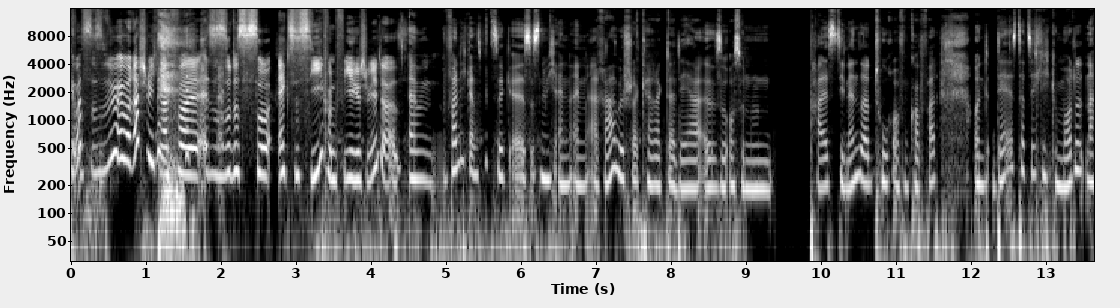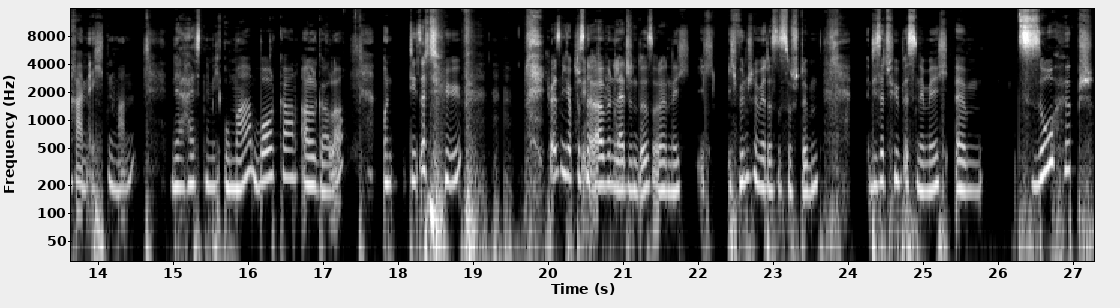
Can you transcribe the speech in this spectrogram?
gewusst. Das überrascht mich gerade voll. Also so, dass du so exzessiv und viel gespielt hast. ähm, fand ich ganz witzig. Äh, Es ist nämlich ein, ein arabischer Charakter, der äh, so auch so ein Palästinenser-Tuch auf dem Kopf hat. Und der ist tatsächlich gemodelt nach einem echten Mann. Der heißt nämlich Omar Borkan Al-Gala. Und dieser Typ, ich weiß nicht, ob das Schöner eine Urban. Legend ist oder nicht. Ich, ich wünsche mir, dass es so stimmt. Dieser Typ ist nämlich ähm, so hübsch,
